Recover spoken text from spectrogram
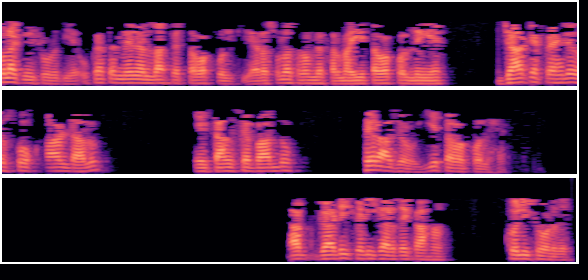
کھلا کیوں چھوڑ دیا؟ وہ کہتا، میں نے اللہ پہ توکل کیا۔ رسول اللہ وسلم نے فرمایا، یہ توکل نہیں ہے۔ جا کے پہلے اس کو کال ڈالو، ایک ٹانگ سے باندھو، پھر آ جاؤ۔ یہ توکل ہے۔ اب گاڑی کڑی کر دے، کہاں؟ کھلی چھوڑ دے۔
